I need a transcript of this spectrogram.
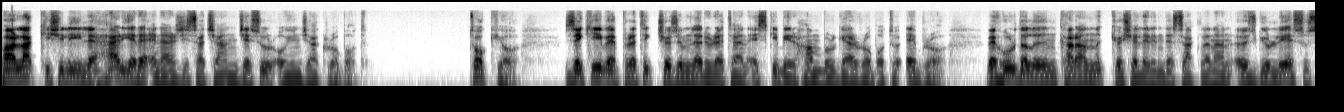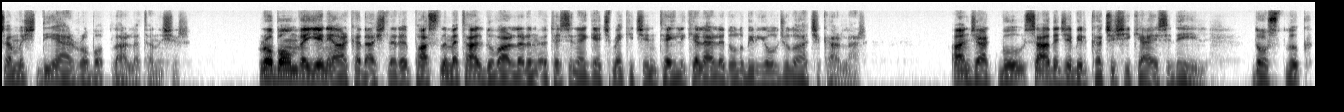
parlak kişiliğiyle her yere enerji saçan cesur oyuncak robot. Tokyo, zeki ve pratik çözümler üreten eski bir hamburger robotu Ebro ve hurdalığın karanlık köşelerinde saklanan özgürlüğe susamış diğer robotlarla tanışır. Robon ve yeni arkadaşları paslı metal duvarların ötesine geçmek için tehlikelerle dolu bir yolculuğa çıkarlar. Ancak bu sadece bir kaçış hikayesi değil, dostluk,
